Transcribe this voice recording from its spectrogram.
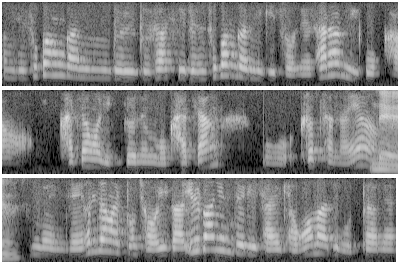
어, 이제 소방관들도 사실은 소방관이기 전에 사람이고 가, 가정을 이끄는 뭐 가장 뭐 그렇잖아요. 네. 근데 이제 현장 활동 저희가 일반인들이 잘 경험하지 못하는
